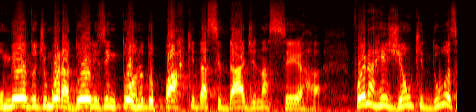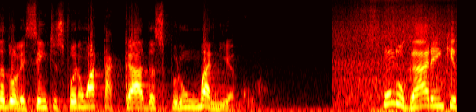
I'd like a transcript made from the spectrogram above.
O medo de moradores em torno do Parque da Cidade na Serra. Foi na região que duas adolescentes foram atacadas por um maníaco. Um lugar em que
